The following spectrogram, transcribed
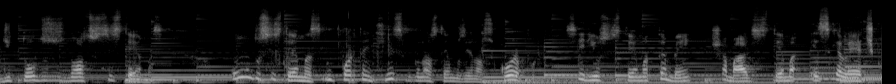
de todos os nossos sistemas. Dos sistemas importantíssimos que nós temos em nosso corpo seria o sistema também chamado sistema esquelético.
